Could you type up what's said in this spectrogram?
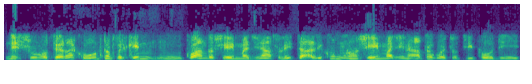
nessuno terrà conto perché mh, quando si è immaginato l'Italicum non si è immaginato questo tipo di,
